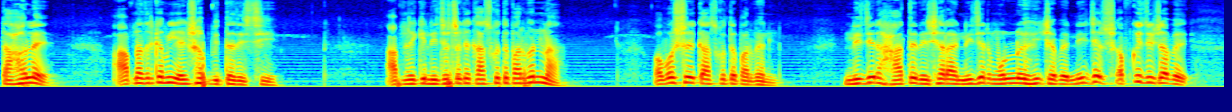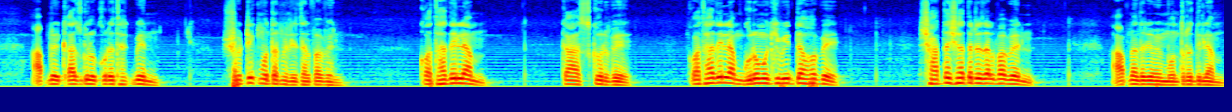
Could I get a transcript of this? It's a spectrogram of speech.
তাহলে আপনাদেরকে আমি এইসব বিদ্যা দিচ্ছি। আপনি কি নিজের চোখে কাজ করতে পারবেন না? অবশ্যই কাজ করতে পারবেন। নিজের হাতের ইশারায়, নিজের মূল্য হিসাবে, নিজের সব কিছু হিসাবে আপনি কাজগুলো করে থাকবেন। সঠিক মতো আপনি রেজাল্ট পাবেন। কথা দিলাম, কাজ করবে। কথা দিলাম, গুরুমুখী বিদ্যা হবে। সাথে সাথে রেজাল্ট পাবেন। আপনাদেরকে আমি মন্ত্র দিলাম।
